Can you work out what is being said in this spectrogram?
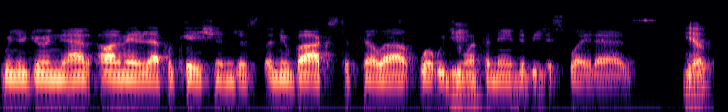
when you're doing that automated application, just a new box to fill out. What would you Mhm. want the name to be displayed as? Yep.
